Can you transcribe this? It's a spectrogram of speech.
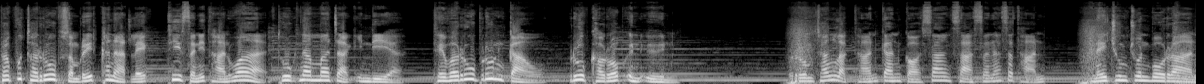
พระพุทธรูปสำริดขนาดเล็กที่สันนิษฐานว่าถูกนำมาจากอินเดีย เทวรูปรุ่นเก่า รูปเคารพอื่นๆ รวมทั้งหลักฐานการก่อสร้างศาสนสถาน ในชุมชนโบราณ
